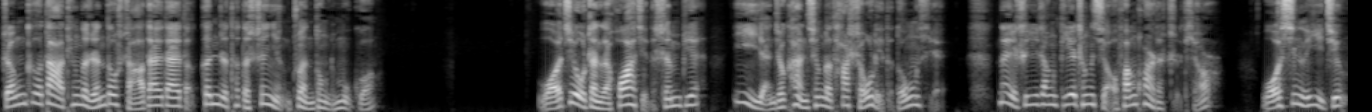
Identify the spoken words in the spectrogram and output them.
整个大厅的人都傻呆呆的跟着她的身影转动着目光。我就站在花姐的身边。一眼就看清了他手里的东西，那是一张叠成小方块的纸条。我心里一惊，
